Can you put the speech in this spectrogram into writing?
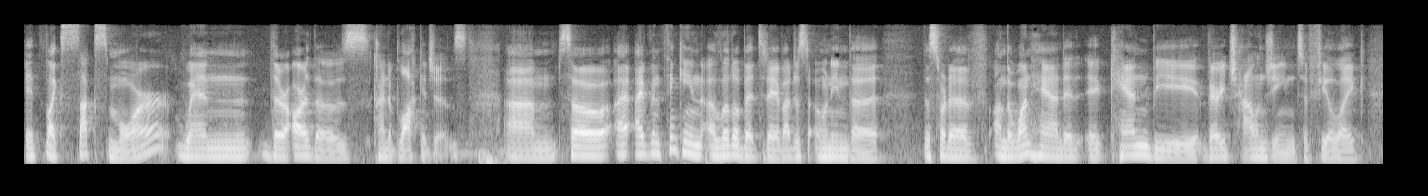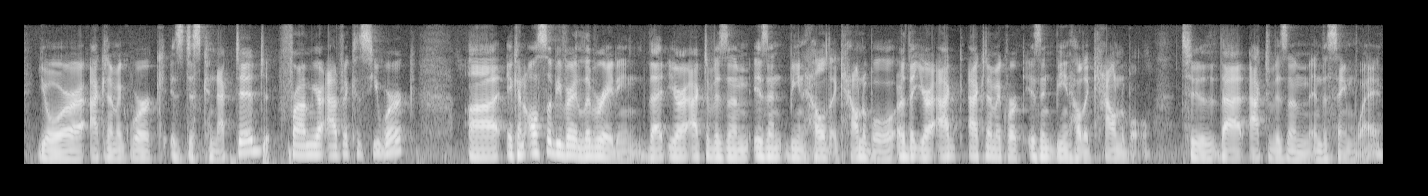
it like sucks more when there are those kind of blockages. Um, so I, have been thinking a little bit today about just owning the the sort of on the one hand it, it can be very challenging to feel like your academic work is disconnected from your advocacy work uh, it can also be very liberating that your activism isn't being held accountable or that your ac- academic work isn't being held accountable to that activism in the same way.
